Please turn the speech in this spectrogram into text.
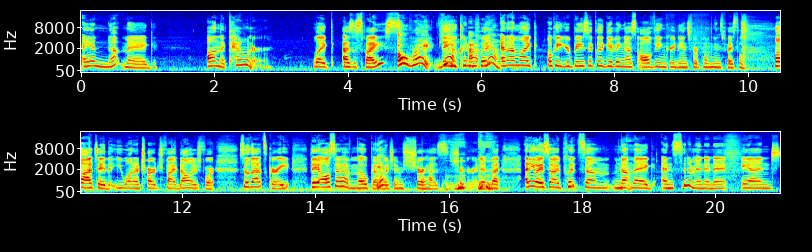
and nutmeg on the counter, like as a spice. Oh right. that yeah. you can uh, put yeah. and I'm like, okay, you're basically giving us all the ingredients for pumpkin spice latte that you want to charge five dollars for. So that's great. They also have mocha, Yeah. which I'm sure has sugar in it. But anyway, so I put some nutmeg and cinnamon in it and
